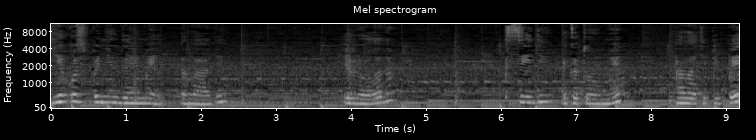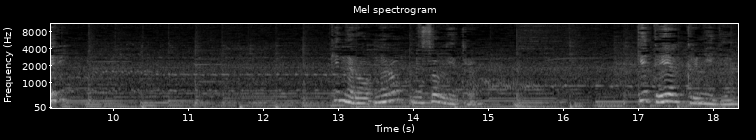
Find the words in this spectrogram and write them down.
250 ml λάδι, ελαιόλαδο, ξύδι 100 ml, αλάτι πιπέρι και νερό, νερό μισό λίτρο και τρία κρεμμύδια.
